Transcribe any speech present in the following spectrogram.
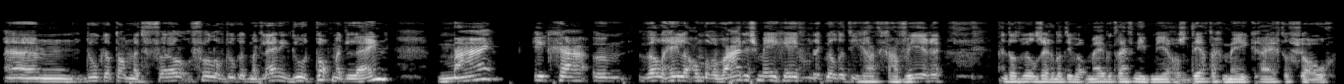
Um, doe ik dat dan met vul, vul of doe ik het met lijn? Ik doe het toch met lijn. Maar ik ga hem wel hele andere waardes meegeven, want ik wil dat hij gaat graveren. En dat wil zeggen dat hij wat mij betreft niet meer als 30 meekrijgt of zo.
